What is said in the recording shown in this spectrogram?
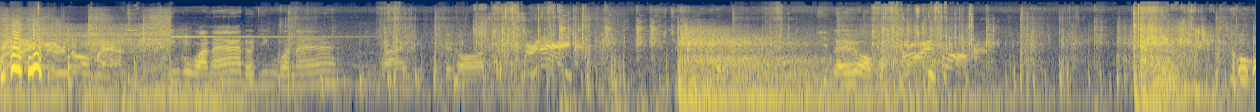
There's all man. ยิงกูก่อนนะโดนยิงกูก่อนนะไปยิงกูไปก่อน Grenade. คิดอะไรไม่ออกบอก Throwing smoke. โอ้โห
